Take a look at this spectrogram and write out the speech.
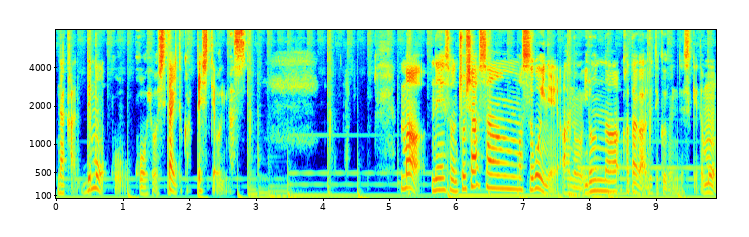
中でもこう公表したりとかってしております。まあね、その著者さんはすごいね、あの、いろんな方が出てくるんですけども、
